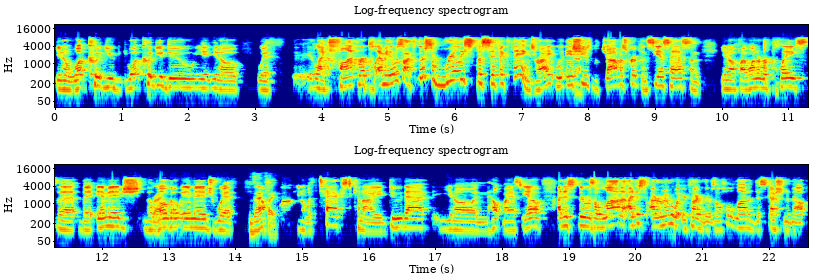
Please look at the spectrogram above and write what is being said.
you know what could you what could you do you, you know with like font repl- I mean, it was like there's some really specific things, right? With issues yeah. with JavaScript and CSS, and you know, if I want to replace the the image, the right. logo image with exactly. You know, with text, can I do that? You know, and help my SEO. I just there was a lot of I just I remember what you're talking about. There was a whole lot of discussion about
